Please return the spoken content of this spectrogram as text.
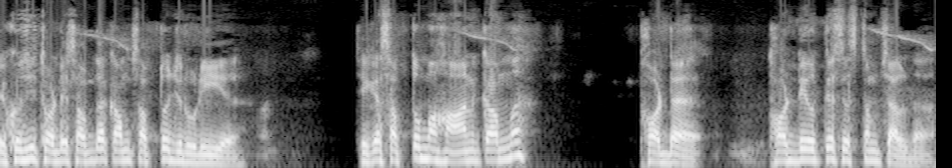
ਦੇਖੋ ਜੀ ਤੁਹਾਡੇ ਸਭ ਦਾ ਕੰਮ ਸਭ ਤੋਂ ਜ਼ਰੂਰੀ ਹੈ। ਠੀਕ ਹੈ ਸਭ ਤੋਂ ਮਹਾਨ ਕੰਮ ਤੁਹਾਡਾ ਹੈ। ਤੁਹਾਡੇ ਉੱਤੇ ਸਿਸਟਮ ਚੱਲਦਾ।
